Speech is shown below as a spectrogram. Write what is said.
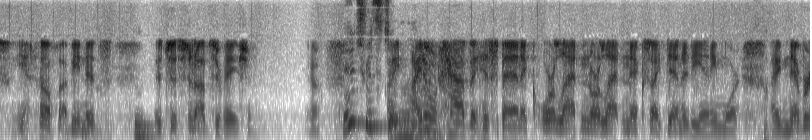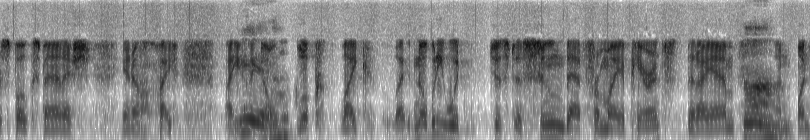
You know, I mean, it's it's just an observation. You know. interesting. I, I don't have a Hispanic or Latin or Latinx identity anymore. I never spoke Spanish. You know, I, I, I don't look like like nobody would just assume that from my appearance that I am Uh. on one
